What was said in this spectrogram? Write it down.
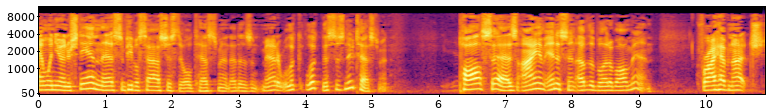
And when you understand this, and people say, oh, it's just the Old Testament, that doesn't matter. Well, look, look, this is New Testament. Paul says, I am innocent of the blood of all men. For I have not,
